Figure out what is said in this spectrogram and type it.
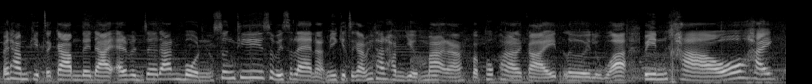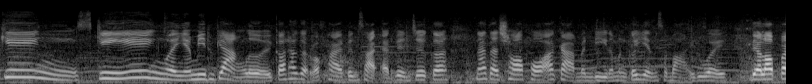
ไปทำกิจกรรมใดๆ Adventure ด้านบน ซึ่งที่สวิตเซอร์แลนด์มีกิจกรรมที่เราทำเยอะมากนะ แบบพวกพาราไกด์เลย หรือว่าปีนเขาไฮกิ้งสกีงอะไรเงี้ย มีทุกอย่างเลย ก็ถ้าเกิดว่าใครเป็นสาย Adventure ก็น่าจะชอบเพราะอากาศมันดีแล้วมันก็เย็นสบายด้วย เดี๋ยวเราไป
